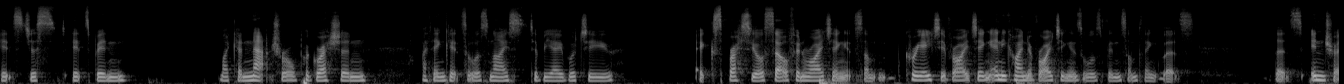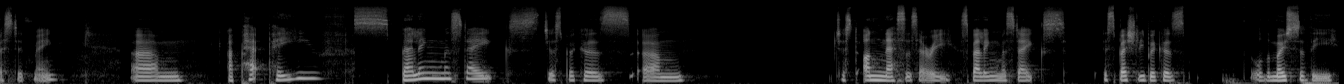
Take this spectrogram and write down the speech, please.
it's just it's been like a natural progression. I think it's always nice to be able to express yourself in writing. It's some creative writing. Any kind of writing has always been something that's that's interested me. Um, a pet peeve? Spelling mistakes? Just because um, just unnecessary spelling mistakes especially because all the most of the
